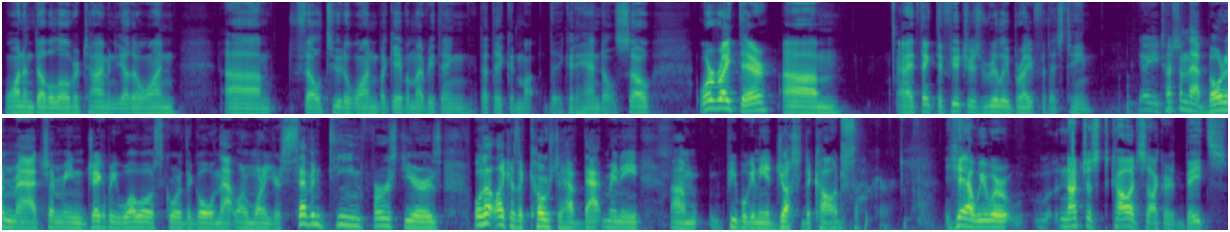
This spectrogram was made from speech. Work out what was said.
One in double overtime, and the other one um, fell two to one, but gave them everything that they could they could handle. So we're right there, um, and I think the future is really bright for this team. Yeah, you touched on that Bowdoin match. I mean, Jacob Iwowo scored the goal in that one, one of your 17 first years. What was that like as a coach to have that many um, people getting adjusted to college soccer? Yeah, we were not just college soccer, Bates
